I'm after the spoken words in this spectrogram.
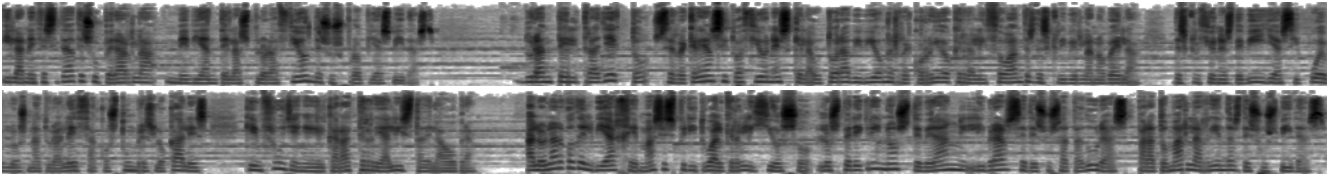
y la necesidad de superarla mediante la exploración de sus propias vidas. Durante el trayecto se recrean situaciones que la autora vivió en el recorrido que realizó antes de escribir la novela, descripciones de villas y pueblos, naturaleza, costumbres locales que influyen en el carácter realista de la obra. A lo largo del viaje más espiritual que religioso, los peregrinos deberán librarse de sus ataduras para tomar las riendas de sus vidas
